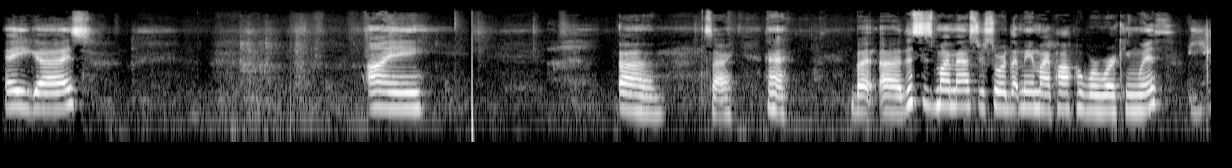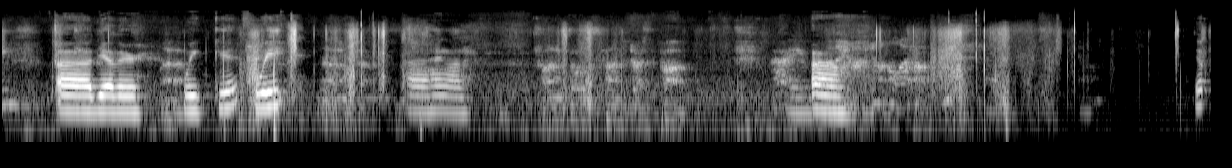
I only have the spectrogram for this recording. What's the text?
Hey you guys. I um sorry. but uh this is my master sword that me and my papa were working with uh the other week week. Uh hang on. Um Yep.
